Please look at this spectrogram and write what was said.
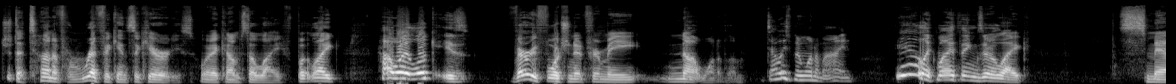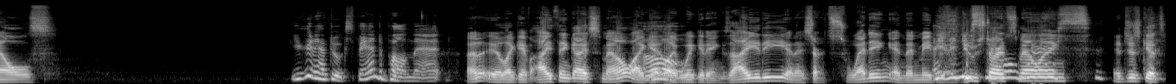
just a ton of horrific insecurities when it comes to life. But like, how I look is very fortunate for me. Not one of them. it's always been one of mine. Yeah, like my things are like smells. You're to have to expand upon that. I don't like if I think I smell, I get like Oh. wicked anxiety and I start sweating, and then maybe And I do start smell smelling. worse. It just gets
